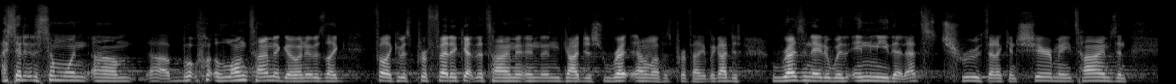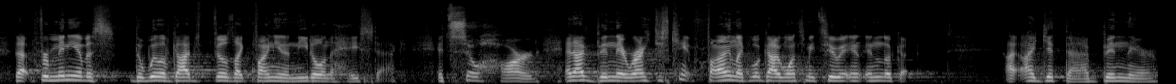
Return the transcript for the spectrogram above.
I said it to someone um, uh, a long time ago, and it was like, felt like it was prophetic at the time, and, and God just, re- I don't know if it's prophetic, but God just resonated within me that that's truth that I can share many times, and that for many of us, the will of God feels like finding a needle in a haystack. It's so hard. And I've been there where I just can't find like what God wants me to. And, and look, I, I get that. I've been there.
